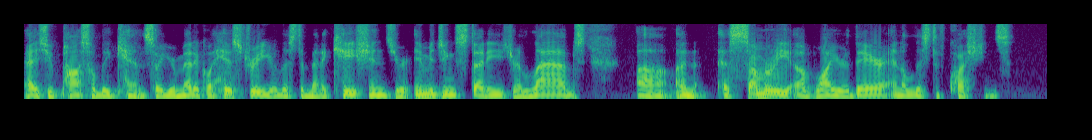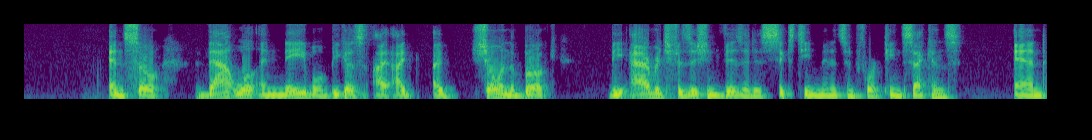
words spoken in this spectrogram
as you possibly can. So, your medical history, your list of medications, your imaging studies, your labs, uh, an, a summary of why you're there, and a list of questions. And so that will enable, because I, I, I show in the book, the average physician visit is 16 minutes and 14 seconds. And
